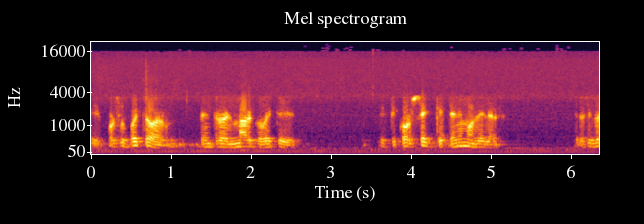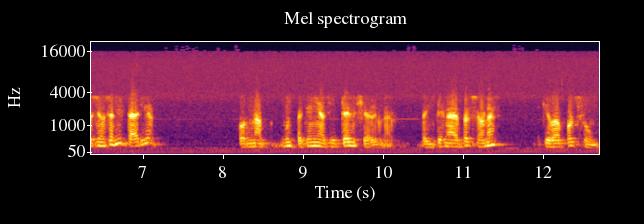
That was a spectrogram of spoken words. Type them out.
eh, por supuesto, dentro del marco de este, de este corset que tenemos de, las, de la situación sanitaria, con una muy pequeña asistencia de una veintena de personas, que va por Zoom.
